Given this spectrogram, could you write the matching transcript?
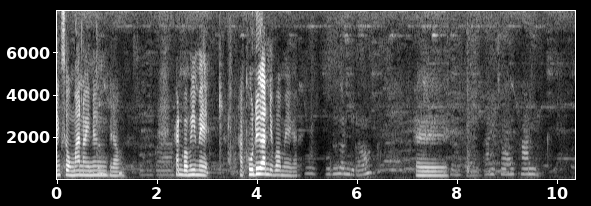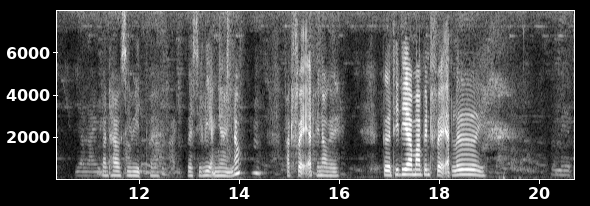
ยังส่งมาหน่อยหนึงพี่น้องทรงกาคันบ่มีแม่หักครูเดือนอยู่บ่แม่ก็ได้คผู้เดือนอยู่แล้วเออพันสองพันอย่าไรบรรเทาชีวิตไปเพื่อสิเลี้ยงใหญ่เนาะผัดแฝดพี่น้องเลย เกิดทีเดียวมาเป็นแฝดเลยแม่ไป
